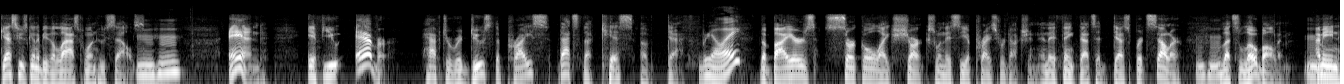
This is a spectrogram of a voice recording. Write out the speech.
guess who's going to be the last one who sells? Mm-hmm. And if you ever have to reduce the price, that's the kiss of death. Really? The buyers circle like sharks when they see a price reduction and they think that's a desperate seller. Let's lowball him. I mean,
